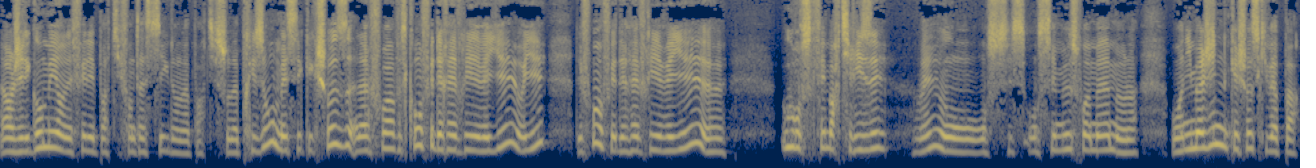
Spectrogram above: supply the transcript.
Alors j'ai gommé en effet les parties fantastiques dans la partie sur la prison, mais c'est quelque chose à la fois parce qu'on fait des rêveries éveillées, vous voyez, des fois on fait des rêveries éveillées euh, où on se fait martyriser, on, on s'émeut soi-même, voilà. on imagine quelque chose qui ne va pas.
